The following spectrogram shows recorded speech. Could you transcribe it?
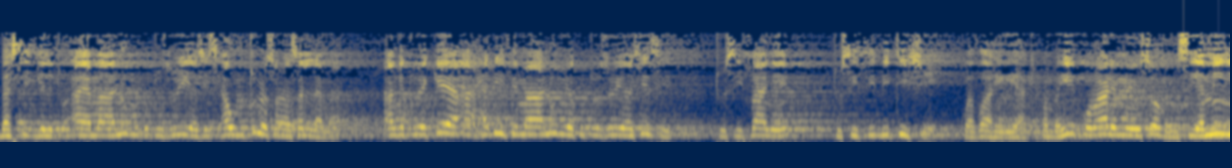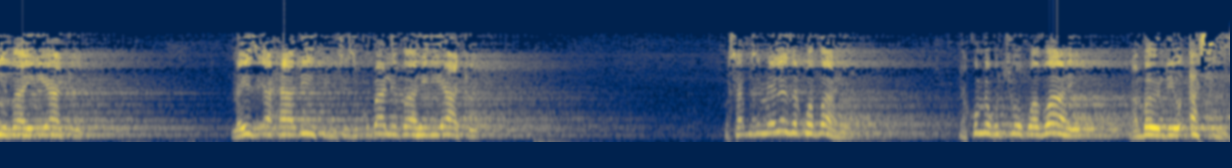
basi ingeletwa aya maalum kutuzuia sisi au mtume swalla sallama angetuwekea hadithi maalum ya kutuzuia sisi tusifanye tusithibitishe kwa dhahiri yake kwamba hii Qur'ani mnayosoma msiamini dhahiri yake. Na hizi ahadithi msizikubali dhahiri yake kwa sababu zimeeleza kwa dhahiri na kumbe kuchukua kwa dhahiri ambayo ndiyo asli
